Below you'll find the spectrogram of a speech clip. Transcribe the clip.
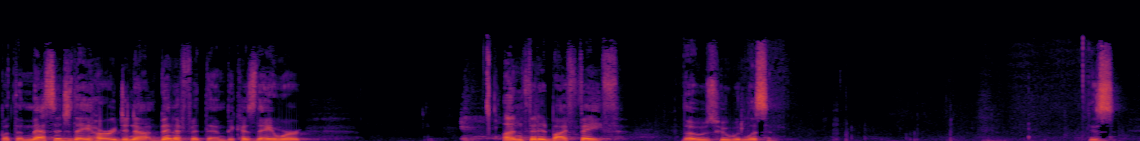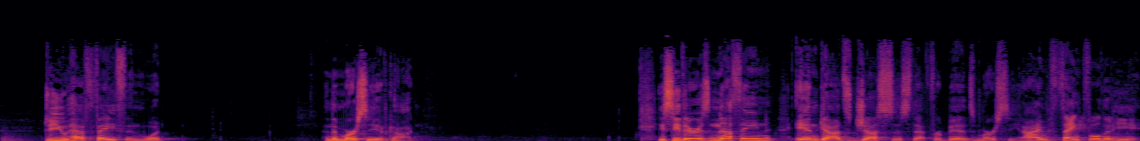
but the message they heard did not benefit them because they were unfitted by faith, those who would listen. Is, do you have faith in what and the mercy of God. You see, there is nothing in God's justice that forbids mercy. And I am thankful that He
